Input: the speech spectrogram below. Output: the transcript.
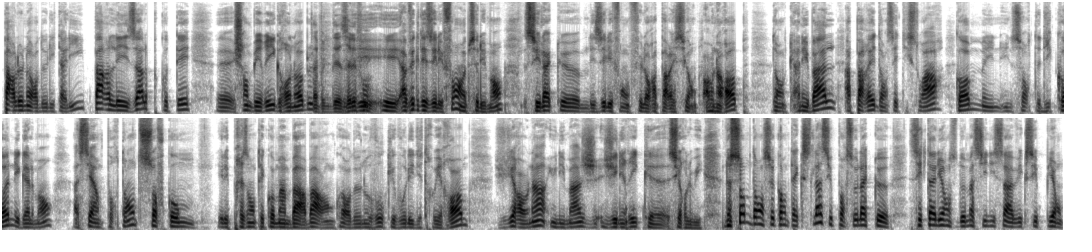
par le nord de l'Italie, par les Alpes côté euh, Chambéry, Grenoble, Avec des éléphants. et, et avec des éléphants, absolument. C'est là que les éléphants ont fait leur apparition en Europe. Donc Hannibal apparaît dans cette histoire comme une, sorte d'icône également assez importante, sauf comme il est présenté comme un barbare encore de nouveau qui voulait détruire Rome. Je veux dire, on a une image générique euh, sur lui. Nous sommes dans ce contexte-là, c'est pour cela que cette alliance de Massinissa avec Scipion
